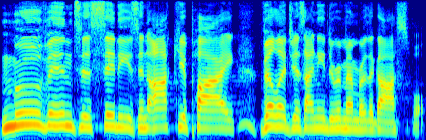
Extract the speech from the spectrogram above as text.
move into cities and occupy villages, I need to remember the gospel.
